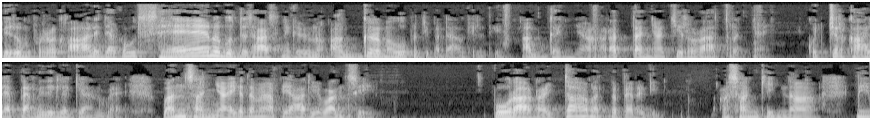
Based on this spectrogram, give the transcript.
පෙරම් පුරන කාලේ දැකපු සෑම බුද්ධ ශාසනිකයන් අග්‍රම වූ ප්‍රතිපදාව කියලා තියෙනවා. අග්ගඤ්ඤා රත්ත්‍ඤ්ඤා චිර රාත්‍රඥයි. කොච්චර කාලයක් පැරණිද කියලා කියන්න බෑ. වංශඤ්ඤා ඒක තමයි අපේ ආර්ය වංශේ. පෝරාණ ඉතාමත්ම පැරදි. අසංකින්නා මේ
